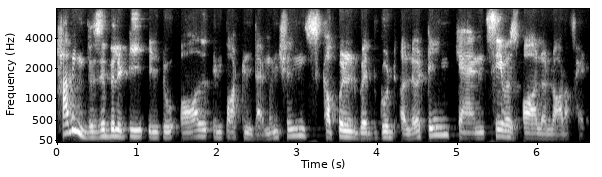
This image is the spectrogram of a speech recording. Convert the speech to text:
Having visibility into all important dimensions coupled with good alerting can save us all a lot of headache.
